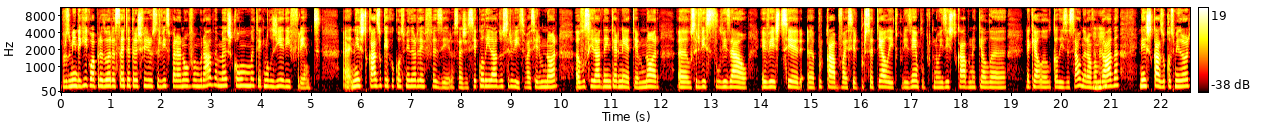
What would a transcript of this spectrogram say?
presumindo aqui que o operador aceita transferir o serviço para a nova morada, mas com uma tecnologia diferente. Uh, neste caso, o que é que o consumidor deve fazer? Ou seja, se a qualidade do serviço vai ser menor, a velocidade da internet é menor, uh, o serviço de televisão, em vez de ser uh, por cabo, vai ser por satélite, por exemplo, porque não existe cabo naquela, naquela localização da nova uhum. morada. Neste caso, o consumidor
